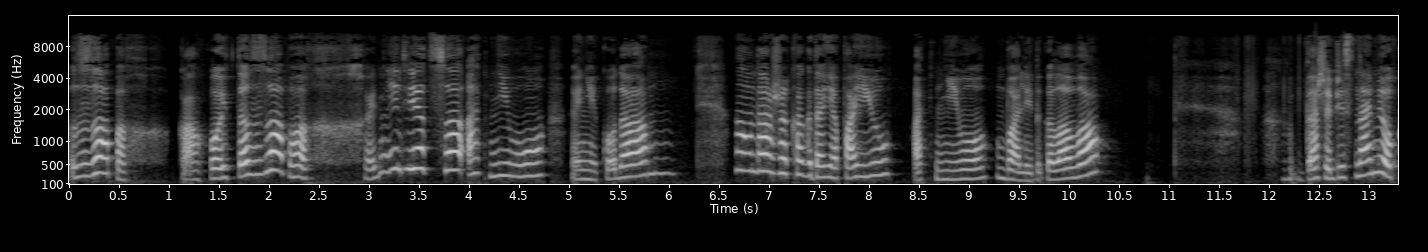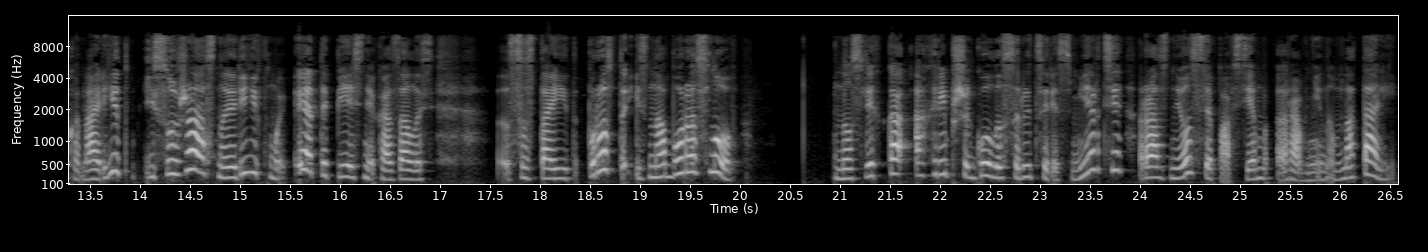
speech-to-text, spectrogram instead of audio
Запах, какой-то запах, не деться от него никуда. Даже когда я пою, от него болит голова. Даже без намека на ритм и с ужасной рифмой эта песня, казалось, состоит просто из набора слов – но слегка охрипший голос рыцаря смерти разнесся по всем равнинам Натальи.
